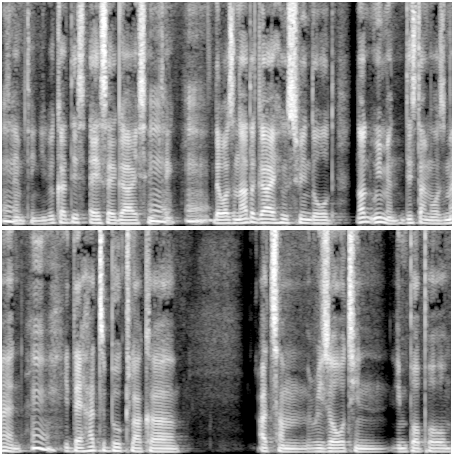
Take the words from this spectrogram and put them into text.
mm. same thing. You look at this ASA guy, same mm. thing. There was another guy who swindled not women. This time it was men. He- They had to book like a at some resort in Limpopo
